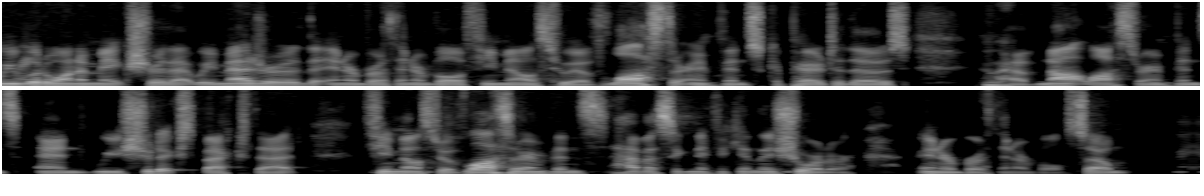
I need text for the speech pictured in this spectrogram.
we right. would want to make sure that we measure the interbirth interval of females who have lost their infants compared to those who have not lost their infants. And we should expect that females who have lost their infants have a significantly shorter interbirth interval. So right.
